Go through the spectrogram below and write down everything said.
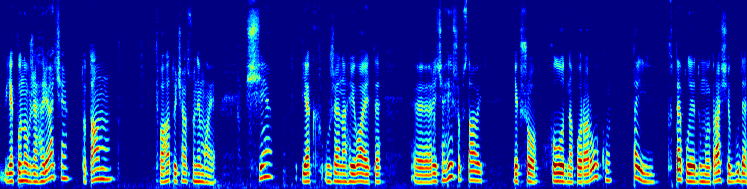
як воно вже гаряче, то там багато часу немає. Ще, як вже нагріваєте е, речаги, щоб ставити, якщо холодна пора року, та й в теплу, я думаю, краще буде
